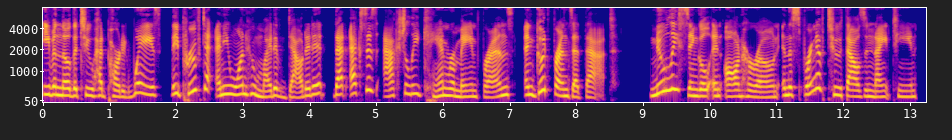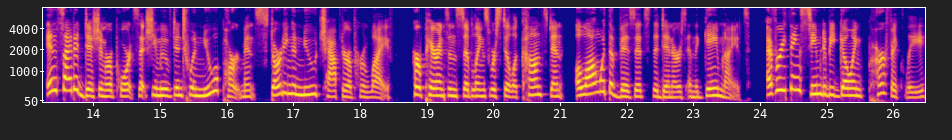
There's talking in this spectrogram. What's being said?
Even though the two had parted ways, they proved to anyone who might have doubted it that exes actually can remain friends, and good friends at that. Newly single and on her own, in the spring of 2019, Inside Edition reports that she moved into a new apartment, starting a new chapter of her life. Her parents and siblings were still a constant, along with the visits, the dinners, and the game nights. Everything seemed to be going perfectly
